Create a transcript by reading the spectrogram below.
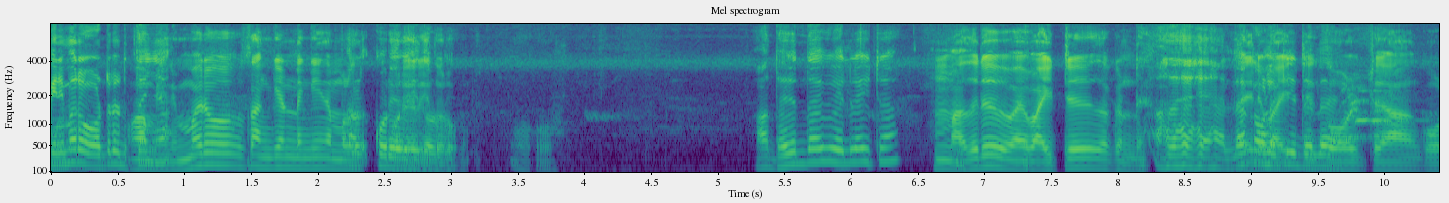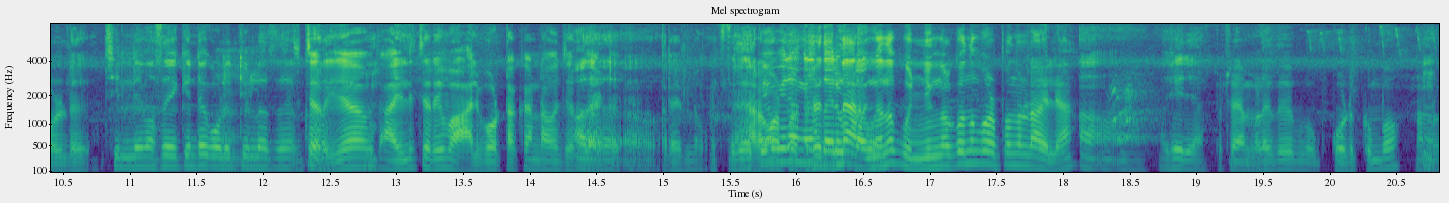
മിനിമം ഓർഡർ എടുത്താൽ മിനിമം ഒരു സംഖ്യ ഉണ്ടെങ്കിൽ നമ്മൾ കൊറിയർ ചെയ്ത് കൊടുക്കും. ഓ അതെന്താ വലിയ റേറ്റാ അതൊരു വൈറ്റ് ഇതൊക്കെ ഉണ്ട്. അതെ നല്ല ക്വാളിറ്റി ഗോൾഡ് ആ ഗോൾഡ് ചില്ലി മൊസൈക്കിന്റെ ക്വാളിറ്റി ഉള്ളത് ചെറിയ അതിൽ ചെറിയ വാൽ ബോട്ടൊക്കെ ഉണ്ടാവും ചെറുതായിട്ട്. ഇറങ്ങുന്ന കുഞ്ഞുങ്ങൾക്കൊന്നും കുഴപ്പമൊന്നും ഉണ്ടാവില്ല. ശരിയാ. പക്ഷെ നമ്മളിത് കൊടുക്കുമ്പോൾ നമ്മൾ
